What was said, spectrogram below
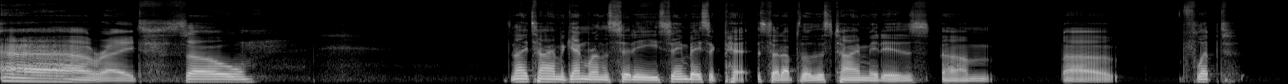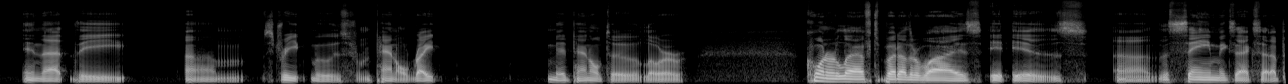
All right. So it's nighttime. Again, we're in the city. Same basic setup, though this time it is um, uh, flipped in that the um, street moves from panel right, mid panel to lower corner left, but otherwise it is uh, the same exact setup,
